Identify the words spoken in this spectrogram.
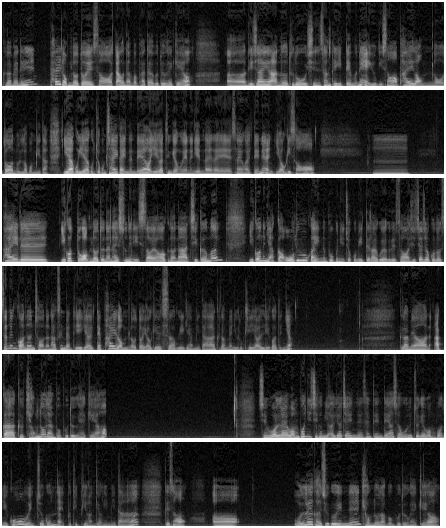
그러면은 파일 업로더에서 다운 한번 받아보도록 할게요. 어, 디자인 안으로 들어오신 상태이기 때문에 여기서 파일 업로더 눌러봅니다. 얘하고 얘하고는 조금 차이가 있는데요. 얘 같은 경우에는 옛날에 사용할 때는 여기서 음, 파일을 이것도 업로드는 할 수는 있어요. 그러나 지금은 이거는 약간 오류가 있는 부분이 조금 있더라고요. 그래서 실제적으로 쓰는 거는 저는 학생들한테 얘기할 때 파일 업로더 여기를 쓰라고 얘기합니다. 그러면 이렇게 열리거든요. 그러면 아까 그 경로를 한번 보도록 할게요. 지금 원래 원본이 지금 열려져 있는 상태인데요. 저 오른쪽에 원본이고 왼쪽은 FTP 환경입니다. 그래서 어, 원래 가지고 있는 경로를 한번 보도록 할게요.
